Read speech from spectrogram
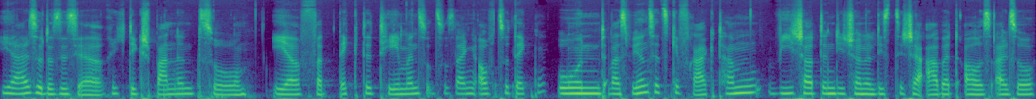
Ja, also das ist ja richtig spannend, so eher verdeckte Themen sozusagen aufzudecken. Und was wir uns jetzt gefragt haben, wie schaut denn die journalistische Arbeit aus? Also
